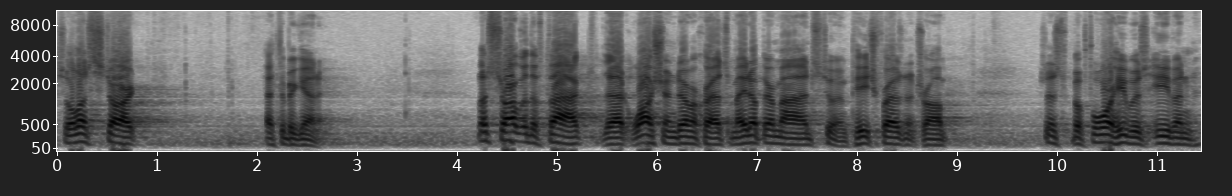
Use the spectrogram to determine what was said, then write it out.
So let's start at the beginning. Let's start with the fact that Washington Democrats made up their minds to impeach President Trump since before he was even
